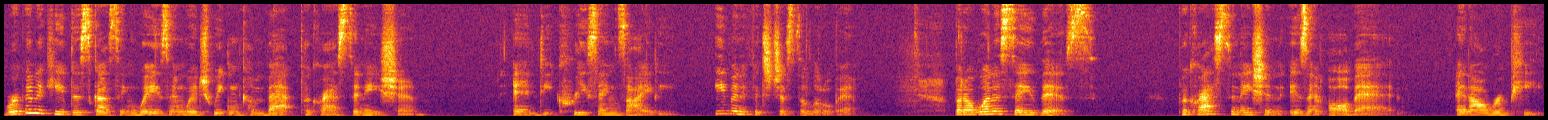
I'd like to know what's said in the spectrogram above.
we're going to keep discussing ways in which we can combat procrastination and decrease anxiety, even if it's just a little bit. But I want to say this procrastination isn't all bad. And I'll repeat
